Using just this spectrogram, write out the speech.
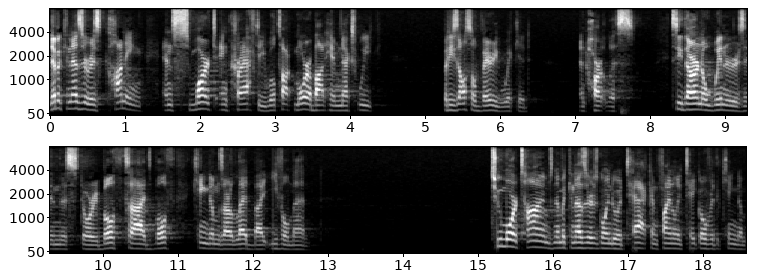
Nebuchadnezzar is cunning and smart and crafty. We'll talk more about him next week. But he's also very wicked and heartless. See, there are no winners in this story. Both sides, both kingdoms are led by evil men. Two more times, Nebuchadnezzar is going to attack and finally take over the kingdom.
